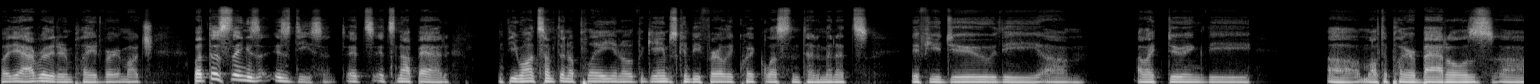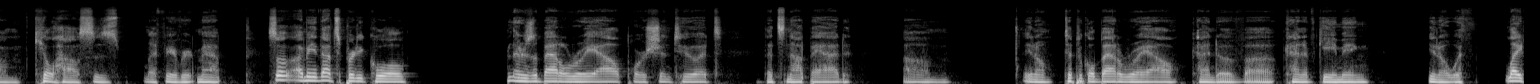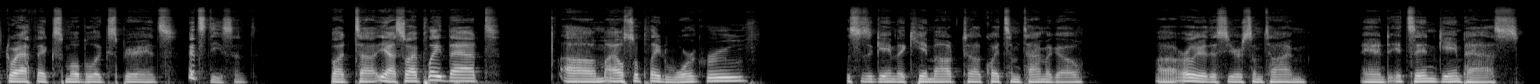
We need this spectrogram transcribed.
But yeah i really didn't play it very much. But this thing is is decent. It's it's not bad. If you want something to play you know the games can be fairly quick less than 10 minutes. If you do the um i like doing the uh multiplayer battles. Um kill house is my favorite map. So i mean that's pretty cool there's a battle royale portion to it that's not bad. Um you know typical battle royale kind of uh kind of gaming you know with light graphics mobile experience. It's decent. But uh yeah so i played that. Um i also played wargroove this is a game that came out uh, quite some time ago uh, earlier this year sometime and it's in game pass.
